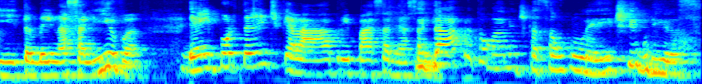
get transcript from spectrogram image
e também na saliva, é importante que ela abra e passe nessa E dá para tomar medicação com leite, gurias?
